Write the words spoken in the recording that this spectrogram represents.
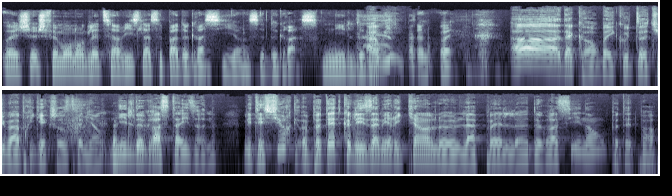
Ouais, je, fais mon anglais de service. Là, c'est pas de Gracie, hein, c'est de Grasse. Neil de Ah oui Ouais. Ah, d'accord. Bah écoute, tu m'as appris quelque chose, très bien. Neil de Grasse Tyson. Mais t'es sûr que peut-être que les Américains l'appellent de Gracie, non? Peut-être pas.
